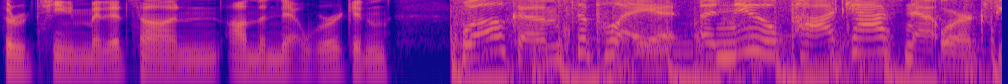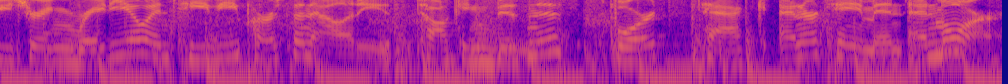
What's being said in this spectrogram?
13 minutes on on the network, and Welcome to Play It, a new podcast network featuring radio and TV personalities talking business, sports, tech, entertainment, and more.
